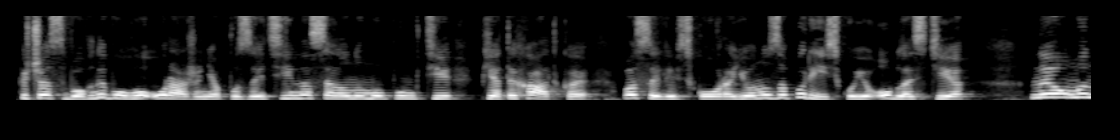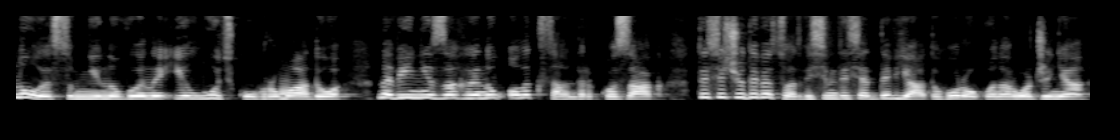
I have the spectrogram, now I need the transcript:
під час вогневого ураження позиції в населеному пункті П'ятихатки Васильівського району Запорізької області. Не оминули сумні новини і Луцьку громаду. На війні загинув Олександр Козак, 1989 року народження,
